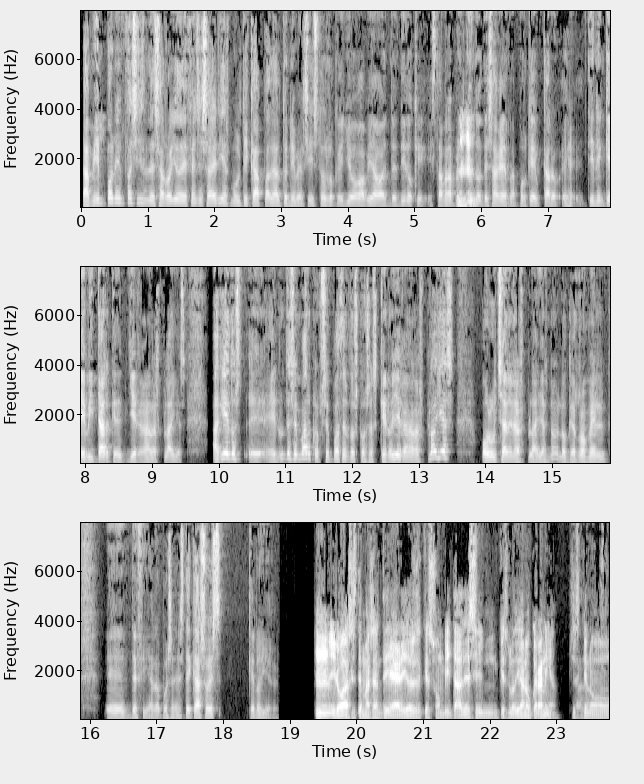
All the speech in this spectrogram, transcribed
También pone énfasis en el desarrollo de defensas aéreas multicapa de alto nivel. Sí, esto es lo que yo había entendido que estaban aprendiendo uh -huh. de esa guerra. ¿Por qué? Claro, eh, tienen que evitar que lleguen a las playas. Aquí hay dos, eh, en un desembarco se puede hacer dos cosas: que no llegan a las playas o luchar en las playas, ¿no? Lo que Rommel eh, decía, ¿no? Pues en este caso es que no lleguen. Y luego los sistemas antiaéreos que son vitales y que se lo digan a Ucrania. Si es que no.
